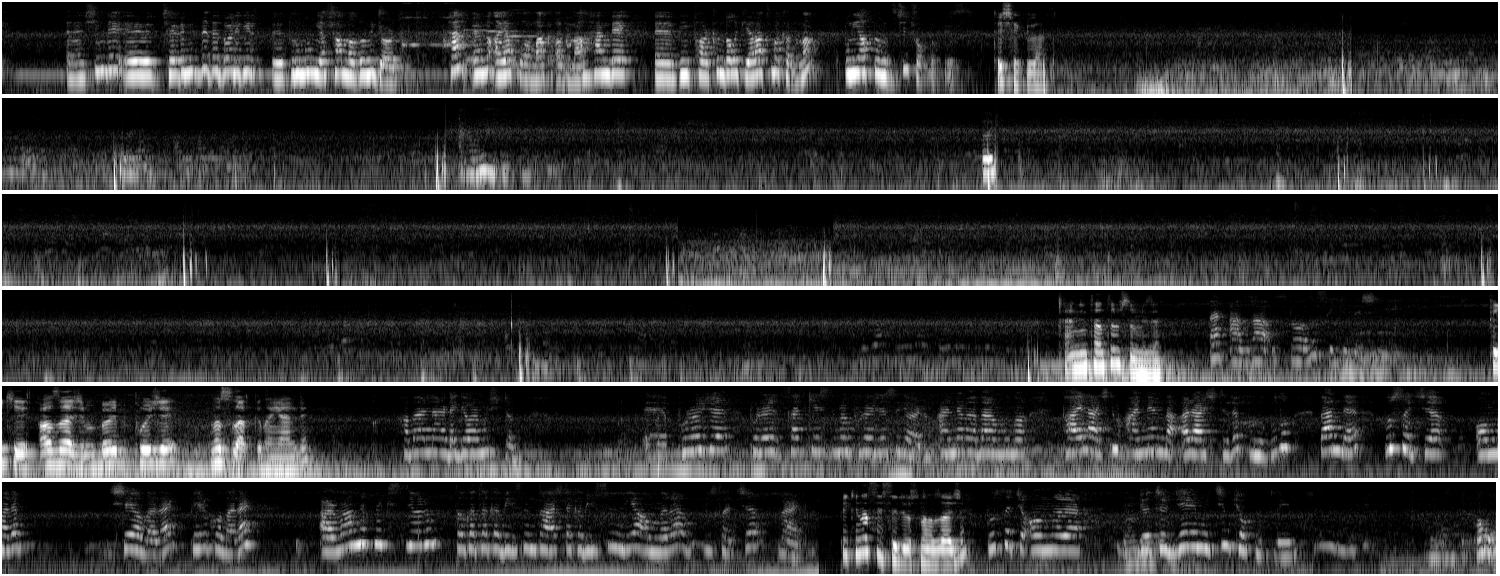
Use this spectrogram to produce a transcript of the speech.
E, şimdi e, çevremizde de böyle bir e, durumun yaşanmadığını gördük. Hem ön ayak olmak adına hem de bir farkındalık yaratmak adına bunu yaptığımız için çok mutluyuz. Teşekkürler. Kendini tanıtır mısın bize? Ben Azra Ustaoğlu 8 yaşındayım. Peki Azra'cığım böyle bir proje nasıl aklına geldi? Haberlerde görmüştüm. Ee, proje, proje, saç kestirme projesi gördüm. Anneme ben bunu paylaştım. Annem de araştırıp bunu bulup ben de bu saçı onlara şey olarak, peruk olarak armağan etmek istiyorum. Toka takabilsin, taç takabilsin diye onlara bu saçı verdim. Peki nasıl hissediyorsun Azra'cığım? Bu saçı onlara götüreceğim için çok mutluyum. Tamam.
